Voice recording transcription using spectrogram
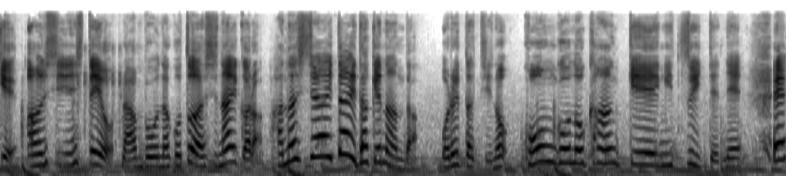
け安心してよ。乱暴なことはしないから。話し合いたいだけなんだ。俺たちの今後の関係についてね。え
